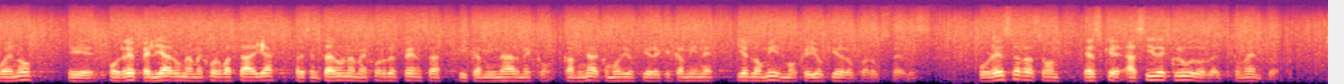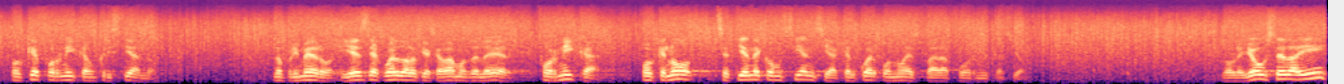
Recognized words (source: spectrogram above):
bueno, eh, podré pelear una mejor batalla, presentar una mejor defensa y caminarme, caminar como Dios quiere que camine, y es lo mismo que yo quiero para ustedes. Por esa razón es que así de crudo les comento. ¿Por qué fornica un cristiano? Lo primero, y es de acuerdo a lo que acabamos de leer, fornica porque no se tiene conciencia que el cuerpo no es para fornicación. Lo leyó usted ahí,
